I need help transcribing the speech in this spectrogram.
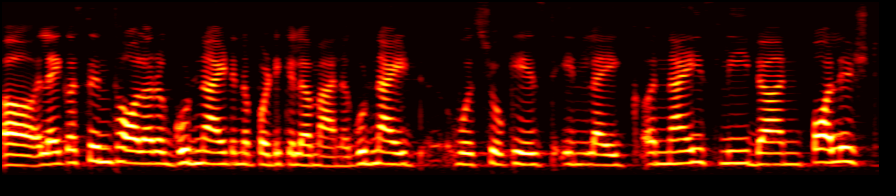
uh, like a Cinthol or a Goodknight in a particular manner. Goodknight was showcased in like a nicely done, polished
